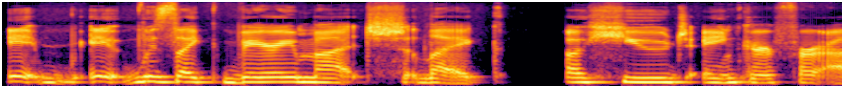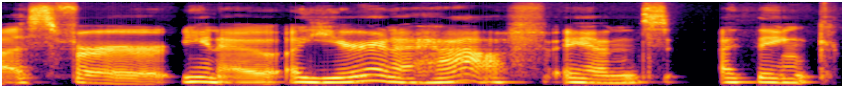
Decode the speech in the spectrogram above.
it it was like very much like a huge anchor for us for, you know, a year and a half. And I think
